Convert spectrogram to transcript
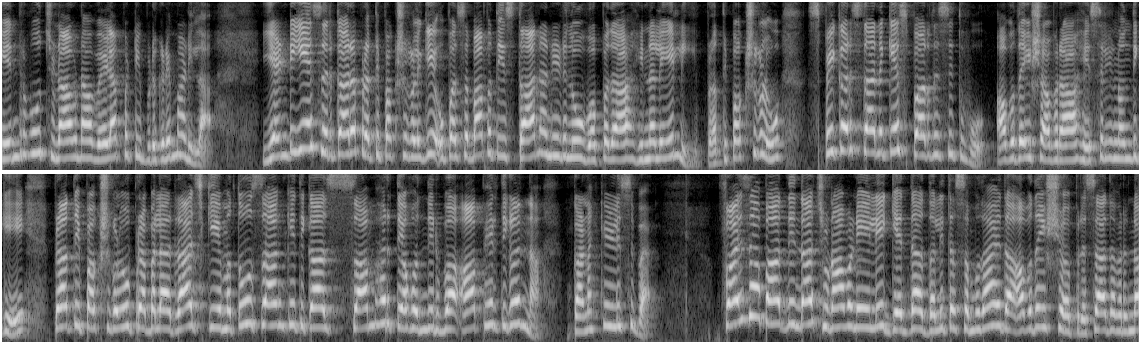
ಕೇಂದ್ರವು ಚುನಾವಣಾ ವೇಳಾಪಟ್ಟಿ ಬಿಡುಗಡೆ ಮಾಡಿಲ್ಲ. ಎನ್ಡಿಎ ಸರ್ಕಾರ ಪ್ರತಿಪಕ್ಷಗಳಿಗೆ ಉಪಸಭಾಪತಿ ಸ್ಥಾನ ನೀಡಲು ಒಪ್ಪದ ಹಿನ್ನೆಲೆಯಲ್ಲಿ ಪ್ರತಿಪಕ್ಷಗಳು ಸ್ಪೀಕರ್ ಸ್ಥಾನಕ್ಕೆ ಸ್ಪರ್ಧಿಸಿದವು. ಅವಧೇಶ್ ಅವರ ಹೆಸರಿನೊಂದಿಗೆ ಪ್ರತಿಪಕ್ಷಗಳು ಪ್ರಬಲ ರಾಜಕೀಯ ಮತ್ತು ಸಾಂಕೇತಿಕ ಸಾಮರ್ಥ್ಯ ಹೊಂದಿರುವ ಅಭ್ಯರ್ಥಿಗಳನ್ನು ಕಣಕ್ಕಿಳಿಸಿವೆ. ಫೈಜಾಬಾದ್ನಿಂದ ಚುನಾವಣೆಯಲ್ಲಿ ಗೆದ್ದ ದಲಿತ ಸಮುದಾಯದ ಅವಧೇಶ್ ಪ್ರಸಾದ್ ಅವರನ್ನ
